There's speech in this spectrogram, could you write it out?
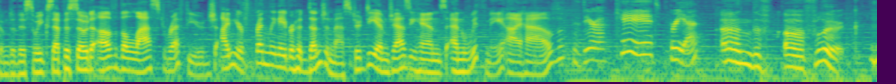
Welcome to this week's episode of The Last Refuge. I'm your friendly neighborhood dungeon master, DM Jazzy Hands, and with me I have. Dira. Kit. Bria. And uh, Flick.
